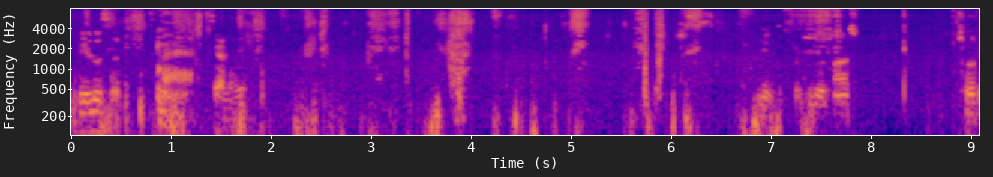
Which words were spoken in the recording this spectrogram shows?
પેલું સર ચાલો લીલું સર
